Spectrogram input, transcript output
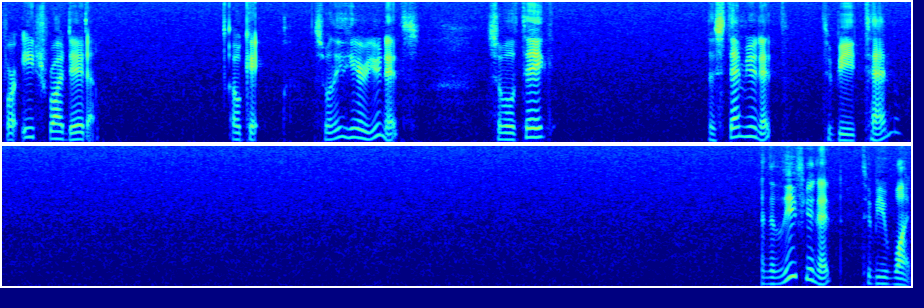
for each raw data. Okay, so we'll need here units. So we'll take the stem unit to be 10 and the leaf unit to be 1.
